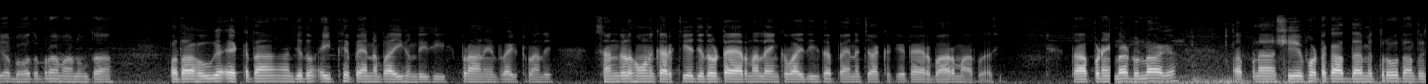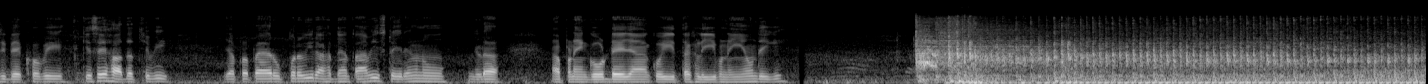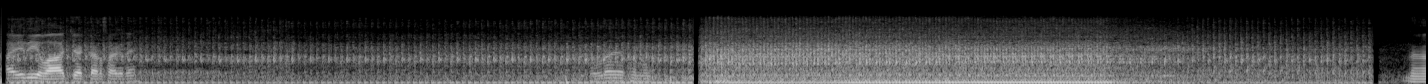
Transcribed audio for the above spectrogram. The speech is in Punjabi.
ਇਹ ਬਹੁਤ ਭਰਾਵਾਂ ਨੂੰ ਤਾਂ ਪਤਾ ਹੋਊਗਾ। ਇੱਕ ਤਾਂ ਜਦੋਂ ਇੱਥੇ ਪੈਨ ਪਾਈ ਹੁੰਦੀ ਸੀ ਪੁਰਾਣੇ ਟਰੈਕਟਰਾਂ ਦੇ, ਸੰਗਲ ਹੋਣ ਕਰਕੇ ਜਦੋਂ ਟਾਇਰ ਨਾਲ ਲਿੰਕ ਵੱਜਦੀ ਸੀ ਤਾਂ ਪੈਨ ਚੱਕ ਕੇ ਟਾਇਰ ਬਾਹਰ ਮਾਰਦਾ ਸੀ। ਤਾਂ ਆਪਣੇ ਡੁੱਲਾ ਡੁੱਲਾ ਆ ਗਿਆ। ਆਪਣਾ 6 ਫੁੱਟ ਕੱਦ ਆ ਮਿੱਤਰੋ, ਤਾਂ ਤੁਸੀਂ ਦੇਖੋ ਵੀ ਕਿਸੇ ਹੱਦ 'ਚ ਵੀ ਜੇ ਆਪਾਂ ਪੈਰ ਉੱਪਰ ਵੀ ਰੱਖਦੇ ਹਾਂ ਤਾਂ ਵੀ ਸਟੀਅਰਿੰਗ ਨੂੰ ਜਿਹੜਾ ਆਪਣੇ ਗੋਡੇ ਜਾਂ ਕੋਈ ਤਕਲੀਫ ਨਹੀਂ ਆਉਂਦੀਗੀ। ਇਹਦੀ ਆਵਾਜ਼ ਚੈੱਕ ਕਰ ਸਕਦੇ ਹਾਂ। ਥੋੜਾ ਜਿਹਾ ਤੁਹਾਨੂੰ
